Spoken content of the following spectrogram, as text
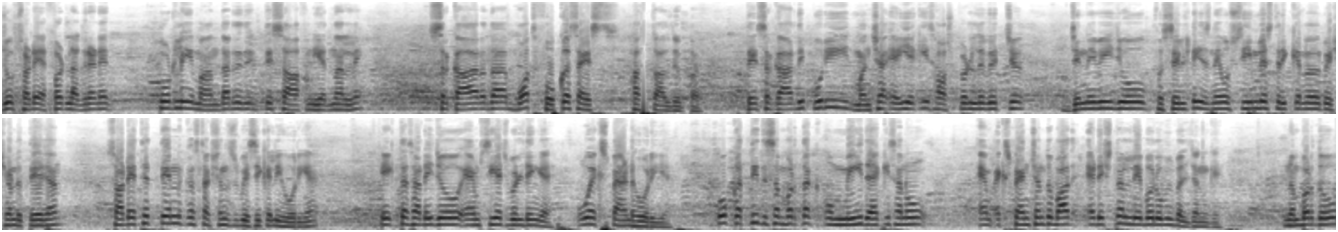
ਜੋ ਸਾਡੇ ਐਫਰਟ ਲੱਗ ਰਹੇ ਨੇ ਟੋਟਲੀ ਇਮਾਨਦਾਰ ਦੇ ਤੇ ਸਾਫ਼ ਨੀਅਤ ਨਾਲ ਨੇ। ਸਰਕਾਰ ਦਾ ਬਹੁਤ ਫੋਕਸ ਹੈ ਇਸ ਹਸਪਤਾਲ ਦੇ ਉੱਪਰ। ਤੇ ਸਰਕਾਰ ਦੀ ਪੂਰੀ ਮਨਸ਼ਾ ਇਹੀ ਹੈ ਕਿ ਇਸ ਹਸਪੀਟਲ ਦੇ ਵਿੱਚ ਜਿੰਨੇ ਵੀ ਜੋ ਫੈਸਿਲਿਟੀਆਂ ਨੇ, ਉਹ ਸੀਮਲੈਸ ਤਰੀਕੇ ਨਾਲ ਪੇਸ਼ੈਂਟ ਦਿੱਤੇ ਜਾਣ। ਸਾਡੇ ਇੱਥੇ ਤਿੰਨ ਕੰਸਟਰਕਸ਼ਨਸ ਬੇਸਿਕਲੀ ਹੋ ਰਹੀਆਂ। ਇੱਕ ਤਾਂ ਸਾਡੀ ਜੋ ਐਮਸੀਐਚ ਬਿਲਡਿੰਗ ਹੈ, ਉਹ ਐਕਸਪੈਂਡ ਹੋ ਰਹੀ ਹੈ। ਉਹ 31 ਦਸੰਬਰ ਤੱਕ ਉਮੀਦ ਹੈ ਕਿ ਸਾਨੂੰ ਐਕਸਪੈਂਸ਼ਨ ਤੋਂ ਬਾਅਦ ਐਡੀਸ਼ਨਲ ਲੇਬਰ ਰੂਮ ਵੀ ਮਿਲ ਜਾਣਗੇ। ਨੰਬਰ 2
